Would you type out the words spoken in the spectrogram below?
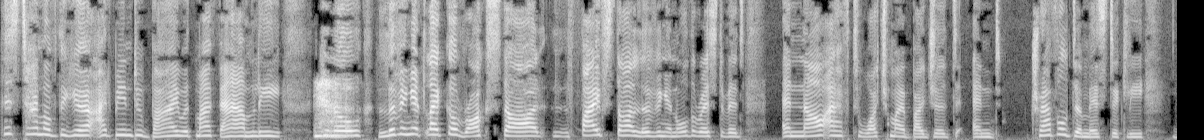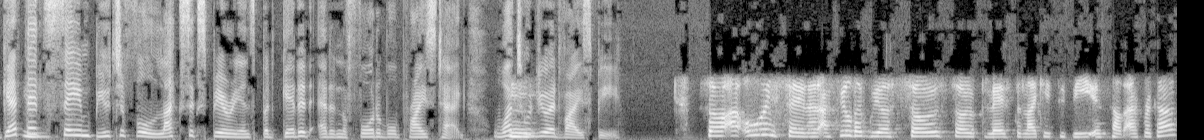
this time of the year, I'd be in Dubai with my family, you know, living it like a rock star, five star living and all the rest of it. And now I have to watch my budget and travel domestically, get that mm. same beautiful luxe experience, but get it at an affordable price tag. What mm. would your advice be? So I always say that I feel that we are so, so blessed and lucky to be in South Africa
